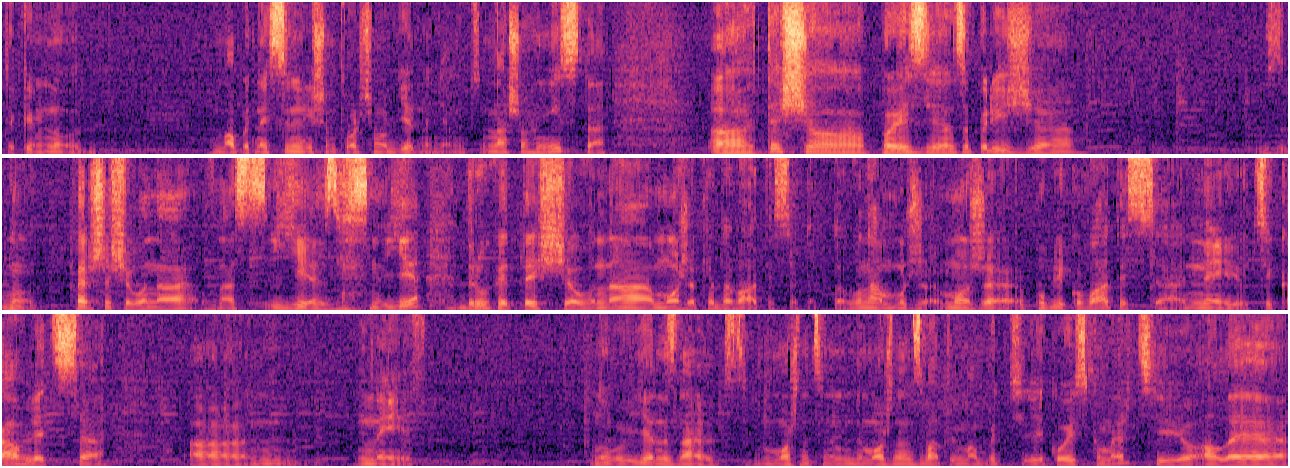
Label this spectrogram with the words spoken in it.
таким, ну, мабуть, найсильнішим творчим об'єднанням нашого міста. Те, що поезія Запоріжжя, ну, перше, що вона в нас є, звісно, є. Друге, те, що вона може продаватися. Тобто вона може, може публікуватися, нею цікавляться, н- в неї ну я не знаю, можна це не можна назвати, мабуть, якоюсь комерцією, але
